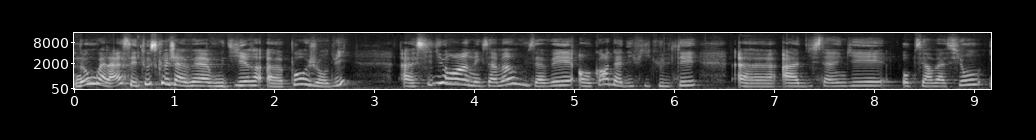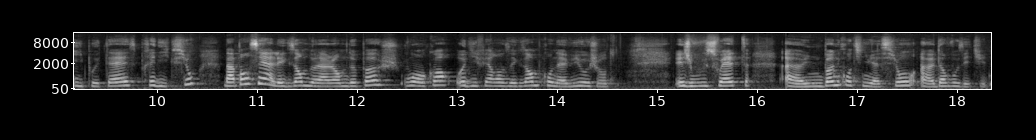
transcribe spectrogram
Donc voilà, c'est tout ce que j'avais à vous dire euh, pour aujourd'hui. Euh, si durant un examen, vous avez encore de la difficulté euh, à distinguer observation, hypothèse, prédiction, bah pensez à l'exemple de la lampe de poche ou encore aux différents exemples qu'on a vus aujourd'hui. Et je vous souhaite une bonne continuation dans vos études.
